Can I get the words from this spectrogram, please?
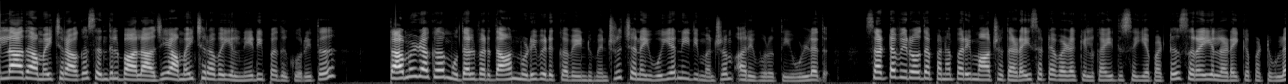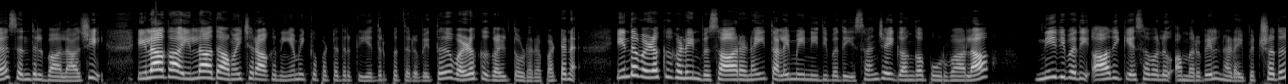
இல்லாத அமைச்சராக செந்தில் பாலாஜி அமைச்சரவையில் நீடிப்பது குறித்து தமிழக முதல்வர்தான் முடிவெடுக்க வேண்டும் என்று சென்னை உயர்நீதிமன்றம் அறிவுறுத்தியுள்ளது. சட்டவிரோத பணப்பரிமாற்ற தடை சட்ட வழக்கில் கைது செய்யப்பட்டு சிறையில் அடைக்கப்பட்டுள்ள செந்தில் பாலாஜி இலாகா இல்லாத அமைச்சராக நியமிக்கப்பட்டதற்கு எதிர்ப்பு தெரிவித்து வழக்குகள் தொடரப்பட்டன. இந்த வழக்குகளின் விசாரணை தலைமை நீதிபதி சஞ்சய் கங்கபூர்வாலா நீதிபதி ஆதிகேசவலு அமர்வில் நடைபெற்றது.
